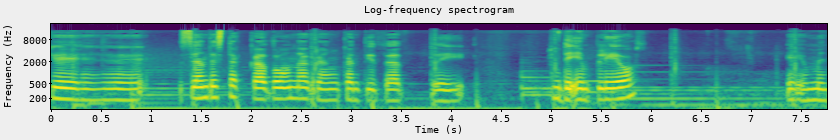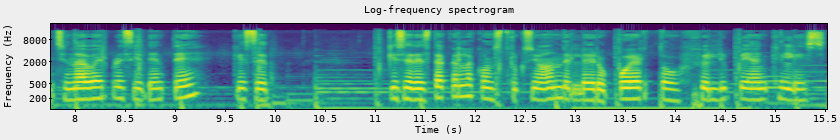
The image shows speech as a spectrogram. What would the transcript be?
que se han destacado una gran cantidad de, de empleos. Eh, mencionaba el presidente que se, que se destaca la construcción del aeropuerto Felipe Ángeles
